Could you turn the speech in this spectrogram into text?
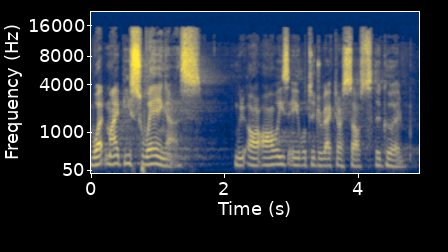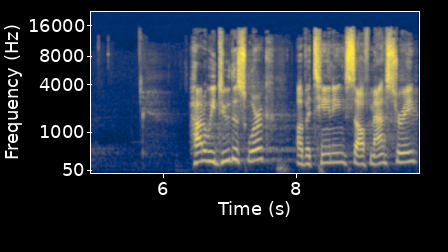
what might be swaying us. We are always able to direct ourselves to the good. How do we do this work of attaining self mastery?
